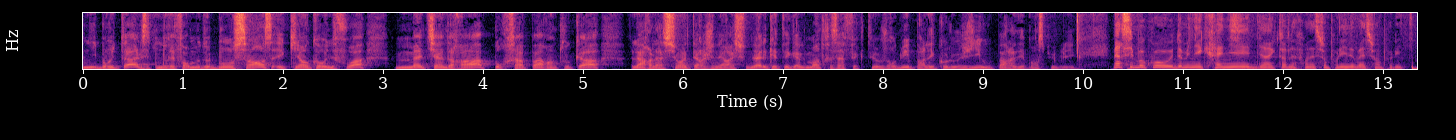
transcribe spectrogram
ni brutale, c'est une réforme de bon sens et qui, encore une fois, maintiendra, pour sa part en tout cas, la relation intergénérationnelle qui est également très affectée aujourd'hui par l'écologie ou par les dépenses publiques. Merci beaucoup Dominique Régnier, directeur de la Fondation pour l'innovation politique.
